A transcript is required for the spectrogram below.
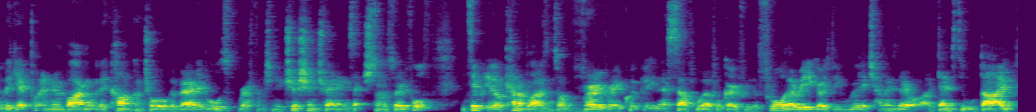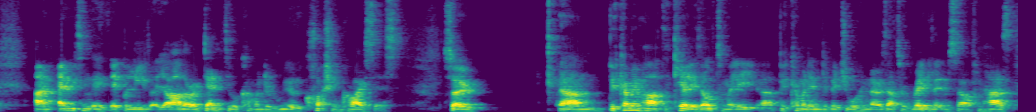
or they get put in an environment where they can't control all the variables, reference nutrition, training, etc., so on and so forth. And typically they'll cannibalize themselves very, very quickly. Their self worth will go through the floor. Their ego is being really challenged. Their identity will die, and everything they, they believe that they are, their identity will come under really crushing crisis. So um, becoming hard to kill is ultimately uh, become an individual who knows how to regulate himself and has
